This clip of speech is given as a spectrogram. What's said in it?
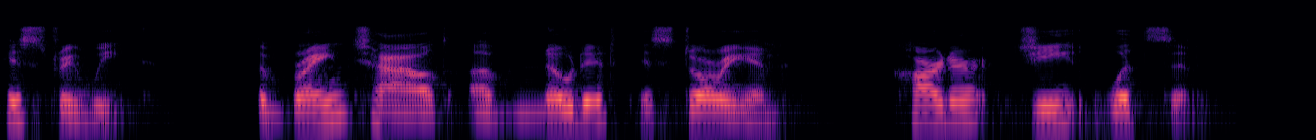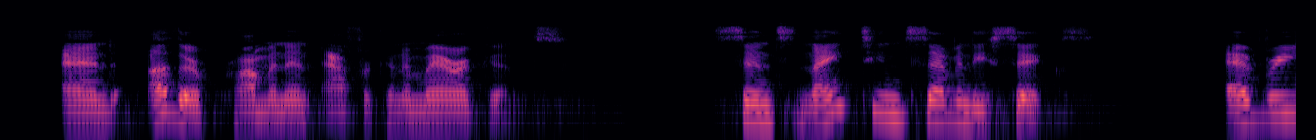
History Week, the brainchild of noted historian Carter G. Woodson and other prominent African Americans. Since 1976, every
